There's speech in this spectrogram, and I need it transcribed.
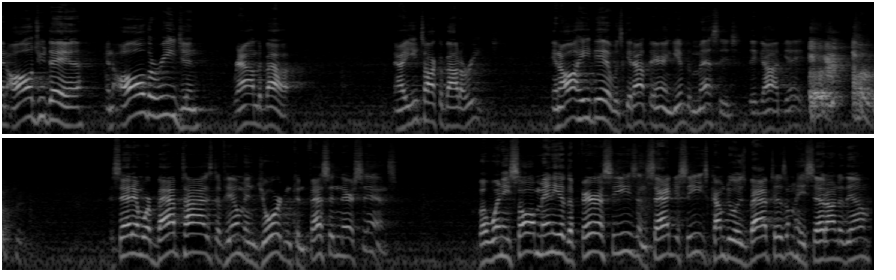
and all Judea and all the region round about. Now, you talk about a reach. And all he did was get out there and give the message that God gave. it said, and were baptized of him in Jordan, confessing their sins. But when he saw many of the Pharisees and Sadducees come to his baptism, he said unto them,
